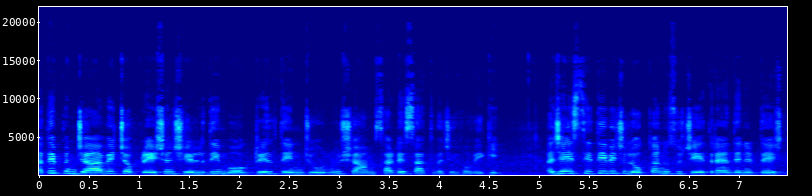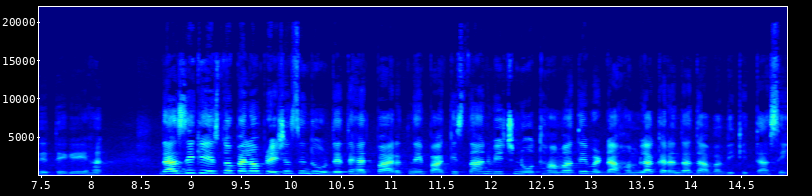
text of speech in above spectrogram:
ਅਤੇ ਪੰਜਾਬ ਵਿੱਚ ਆਪਰੇਸ਼ਨ ਸ਼ੀਲਡ ਦੀ ਮੌਕ ਡਰਿਲ 3 ਜੂਨ ਨੂੰ ਸ਼ਾਮ 7:30 ਵਜੇ ਹੋਵੇਗੀ। ਅਜਿਹੀ ਸਥਿਤੀ ਵਿੱਚ ਲੋਕਾਂ ਨੂੰ ਸੁਚੇਤ ਰਹਿਣ ਦੇ ਨਿਰਦੇਸ਼ ਦਿੱਤੇ ਗਏ ਹਨ। ਦੱਸ ਦਈਏ ਕਿ ਇਸ ਤੋਂ ਪਹਿਲਾਂ ਆਪਰੇਸ਼ਨ ਸਿੰਧੂਰ ਦੇ ਤਹਿਤ ਭਾਰਤ ਨੇ ਪਾਕਿਸਤਾਨ ਵਿੱਚ ਨੌ ਥਾਵਾਂ ਤੇ ਵੱਡਾ ਹਮਲਾ ਕਰਨ ਦਾ ਦਾਅਵਾ ਵੀ ਕੀਤਾ ਸੀ।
